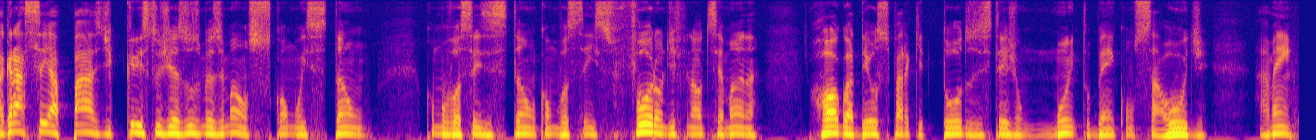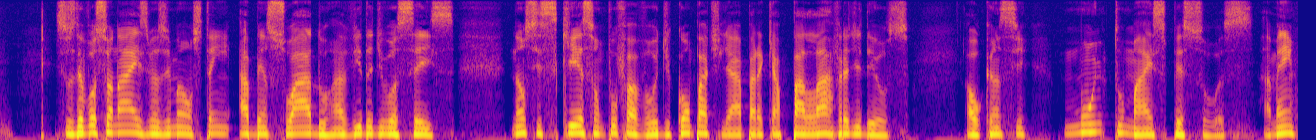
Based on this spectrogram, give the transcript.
A graça e a paz de Cristo Jesus, meus irmãos, como estão? Como vocês estão? Como vocês foram de final de semana? Rogo a Deus para que todos estejam muito bem, com saúde. Amém? Se os devocionais, meus irmãos, têm abençoado a vida de vocês, não se esqueçam, por favor, de compartilhar para que a palavra de Deus alcance muito mais pessoas. Amém?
